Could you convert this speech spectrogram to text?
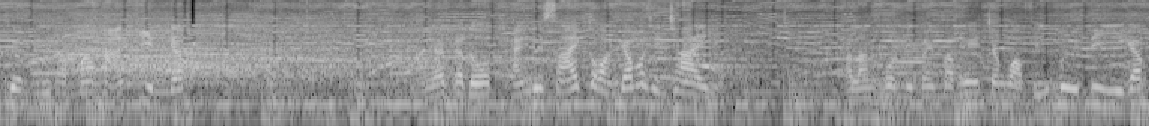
เครื่องมือทำมาหากินครับนะครับกระโดดแทงด้วยซ้ายก่อนครับวัดสินชัย พลังพลนี่เป็นประเภทจังหวะฝีมือดีครับ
